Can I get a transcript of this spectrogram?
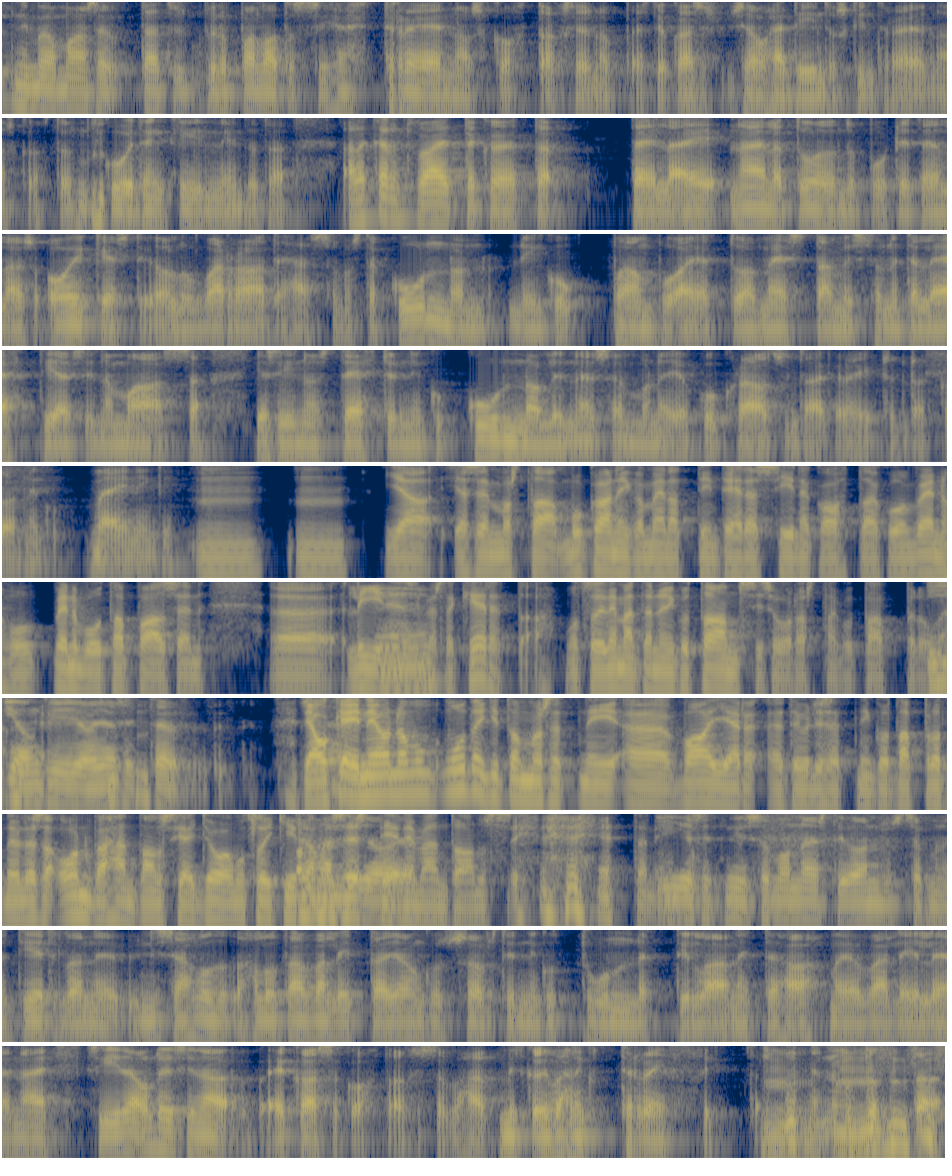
nimenomaan se täytyy vielä palata siihen treenauskohtaukseen nopeasti, joka siis, se on hädintuskin treenauskohtaus, mutta kuitenkin, niin tota, älkää nyt väittäkö, että teillä ei, näillä tuotantobudjeteilla olisi oikeasti ollut varaa tehdä semmoista kunnon niin pampuajettua mestaa, missä on niitä lehtiä siinä maassa, ja siinä olisi tehty niin kuin kunnollinen semmoinen joku Crouching Tiger, Hidden Dragon niin kuin meininki. Mm, mm. Ja, ja semmoista mukaan niin meinattiin tehdä siinä kohtaa, kun Venvu, Venvu tapaa sen äh, liin mm. ensimmäistä kertaa, mutta se on enemmän tämmöinen niin tanssi suorastaan kuin tappelu. Onkin jo, ja sitten... ja okei, okay, ne on muutenkin tuommoiset niin, äh, Wire-tyyliset niin tappelut, ne yleensä on vähän tanssia, joo, mutta se oli kirjallisesti enemmän tanssi. että niin, ja sitten niissä monesti on just semmoinen tietynlainen, niissä halutaan, halutaan välittää jonkun sortin niin tunnetilaa niiden hahmojen välillä ja näin. Siinä oli siinä ekassa kohtauksessa vähän, mitkä oli vähän niin kuin treffit. Mm-hmm. mutta, tota,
